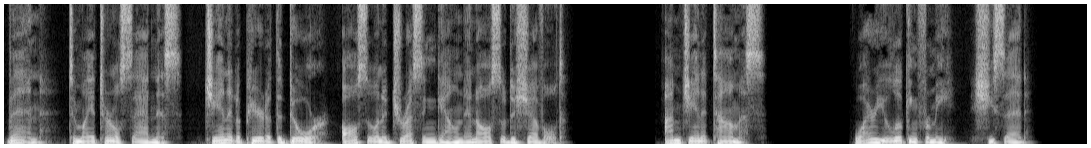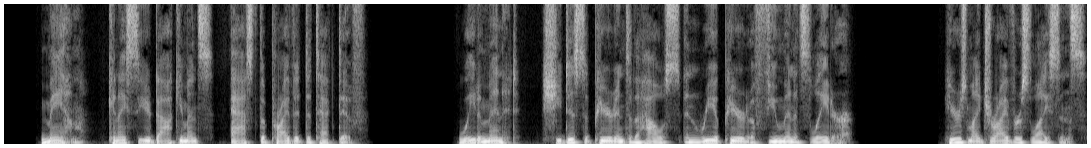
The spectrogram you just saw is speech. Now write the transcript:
Then, to my eternal sadness, Janet appeared at the door, also in a dressing gown and also disheveled. I'm Janet Thomas. Why are you looking for me? she said. Ma'am, can I see your documents? asked the private detective. Wait a minute, she disappeared into the house and reappeared a few minutes later. Here's my driver's license.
